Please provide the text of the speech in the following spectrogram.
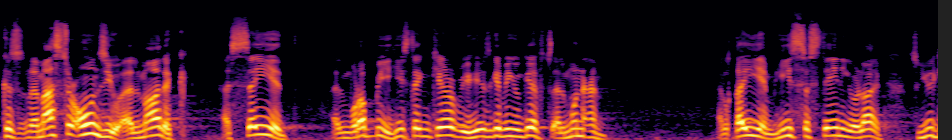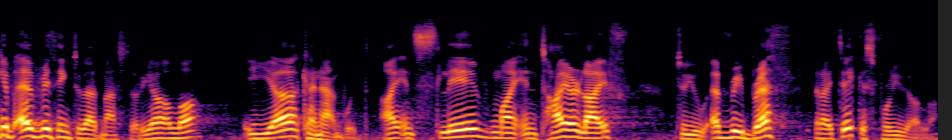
Because the master owns you, Al Malik, Al Sayyid, Al Murabbi, he's taking care of you, he's giving you gifts, Al Mun'am, Al Qayyim, he's sustaining your life. So you give everything to that master. Ya Allah, Iyaka na'bud. I enslave my entire life to you. Every breath that I take is for you, Ya Allah.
